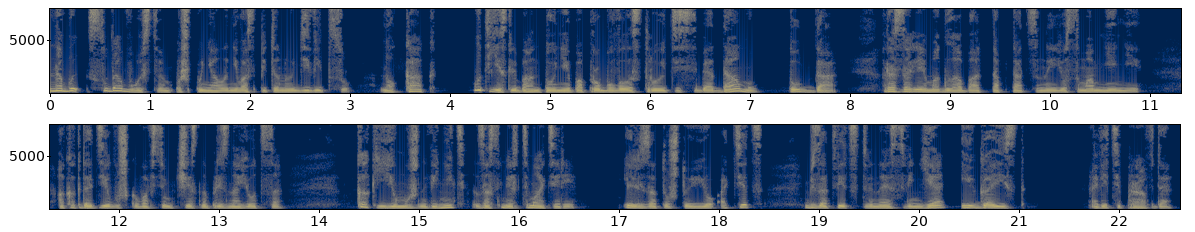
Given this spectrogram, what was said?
Она бы с удовольствием пошпыняла невоспитанную девицу, но как? Вот если бы Антония попробовала строить из себя даму, тут да, Розалия могла бы оттоптаться на ее самомнении. А когда девушка во всем честно признается, как ее можно винить за смерть матери или за то, что ее отец безответственная свинья и эгоист? А ведь и правда.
